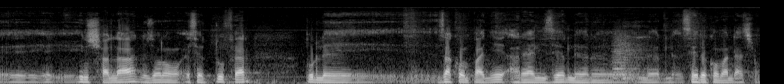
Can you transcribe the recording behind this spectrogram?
Et, Inch'Allah, nous allons essayer de tout faire pour les accompagner à réaliser ces recommandations.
